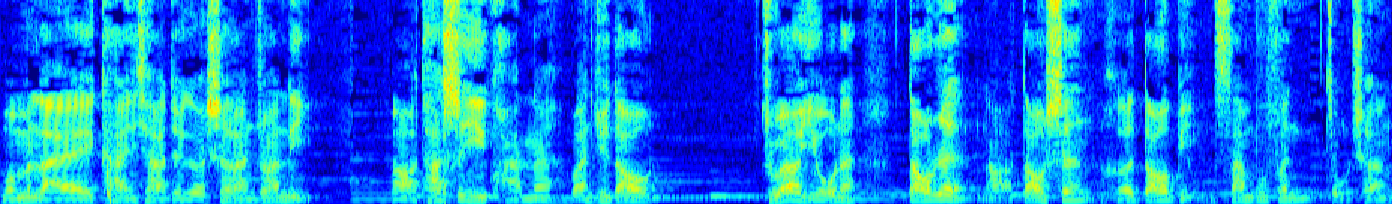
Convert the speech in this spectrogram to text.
我们来看一下这个涉案专利啊，它是一款呢玩具刀。主要由呢刀刃啊、刀身和刀柄三部分组成，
